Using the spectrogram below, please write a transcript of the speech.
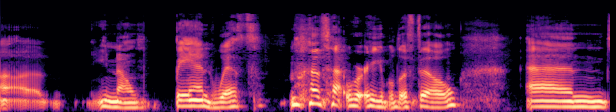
uh, you know, bandwidth that we're able to fill. And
